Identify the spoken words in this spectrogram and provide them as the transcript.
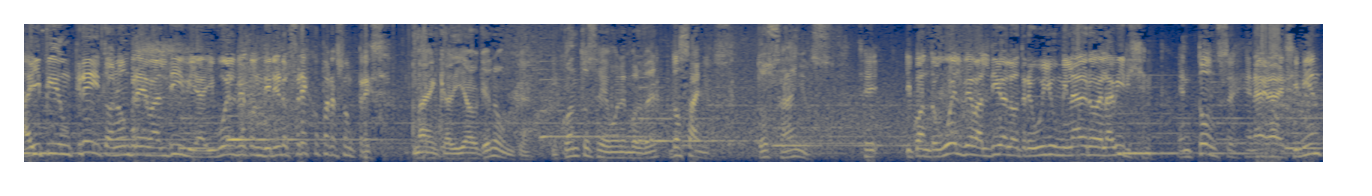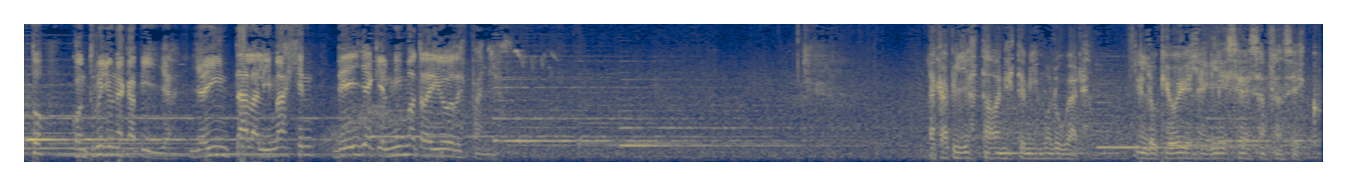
Ahí pide un crédito a nombre de Valdivia y vuelve con dinero fresco para su empresa. Más encadillado que nunca. ¿Y cuánto se demora en volver? Dos años. Dos años. Sí, y cuando vuelve Valdivia lo atribuye un milagro de la Virgen. Entonces, en agradecimiento, construye una capilla y ahí instala la imagen de ella que él mismo ha traído de España. La capilla estaba en este mismo lugar, en lo que hoy es la iglesia de San Francisco.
